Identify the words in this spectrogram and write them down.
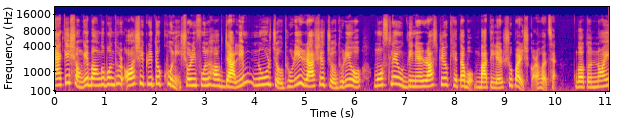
একই সঙ্গে বঙ্গবন্ধুর অস্বীকৃত খুনি শরীফুল হক ডালিম, নূর চৌধুরী, রাশেদ চৌধুরী ও মোসলে উদ্দিনের রাষ্ট্রীয় খেতাবও বাতিলের সুপারিশ করা হয়েছে। গত নয়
